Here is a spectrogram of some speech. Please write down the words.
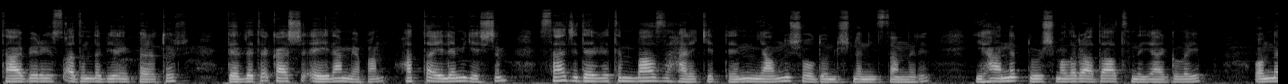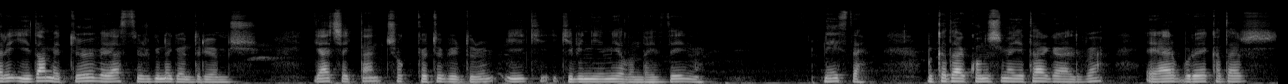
Tiberius adında bir imparator devlete karşı eylem yapan, hatta eylemi geçtim, sadece devletin bazı hareketlerinin yanlış olduğunu düşünen insanları ihanet duruşmaları adı altında yargılayıp onları idam ettiriyor veya sürgüne gönderiyormuş. Gerçekten çok kötü bir durum. İyi ki 2020 yılındayız değil mi? Neyse. Bu kadar konuşma yeter galiba. Eğer buraya kadar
